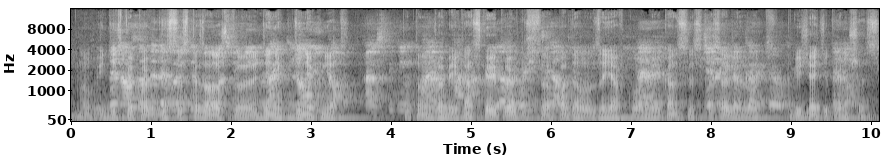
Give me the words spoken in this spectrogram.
ну, индийское правительство сказало, что денег, денег нет. Потом в американское правительство подало заявку, американцы сказали, вот приезжайте прямо сейчас.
